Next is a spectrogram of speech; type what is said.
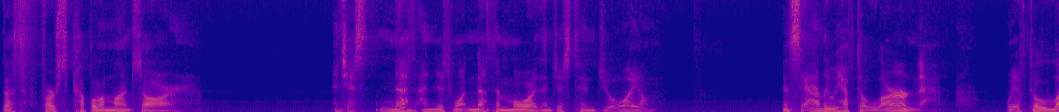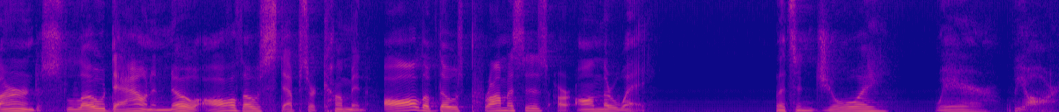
those first couple of months are. And just nothing, I just want nothing more than just to enjoy them. And sadly, we have to learn that. We have to learn to slow down and know all those steps are coming. All of those promises are on their way. Let's enjoy where we are.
